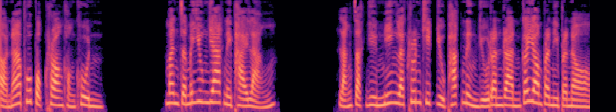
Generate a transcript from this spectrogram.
ต่อหน้าผู้ปกครองของคุณ มันจะไม่ยุ่งยากในภายหลัง หลังจากยืนนิ่งและครุ่นคิดอยู่พักหนึ่งอยู่รันรันก็ยอมประนีประนอม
